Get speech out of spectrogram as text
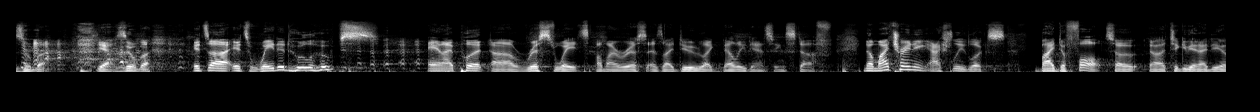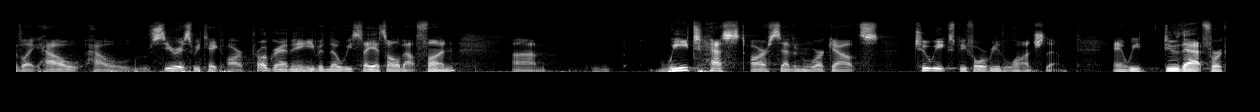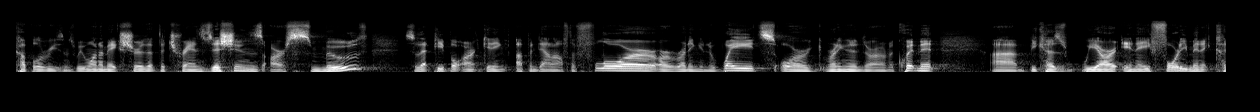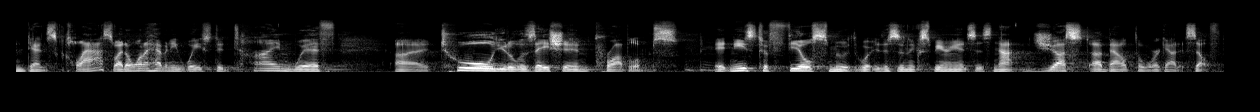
Zumba. yeah, Zumba. It's uh it's weighted hula hoops. And I put uh, wrist weights on my wrists as I do like belly dancing stuff. Now my training actually looks by default. So uh, to give you an idea of like how how serious we take our programming, even though we say it's all about fun, um, we test our seven workouts two weeks before we launch them. And we do that for a couple of reasons. We want to make sure that the transitions are smooth so that people aren't getting up and down off the floor or running into weights or running into their own equipment. Uh, because we are in a 40 minute condensed class, so I don't want to have any wasted time with uh, tool utilization problems. It needs to feel smooth. This is an experience, it's not just about the workout itself.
